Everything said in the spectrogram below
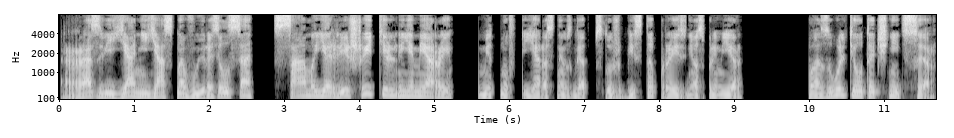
«Разве я неясно выразился? Самые решительные меры!» метнув яростный взгляд в службиста, произнес премьер. «Позвольте уточнить, сэр»,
